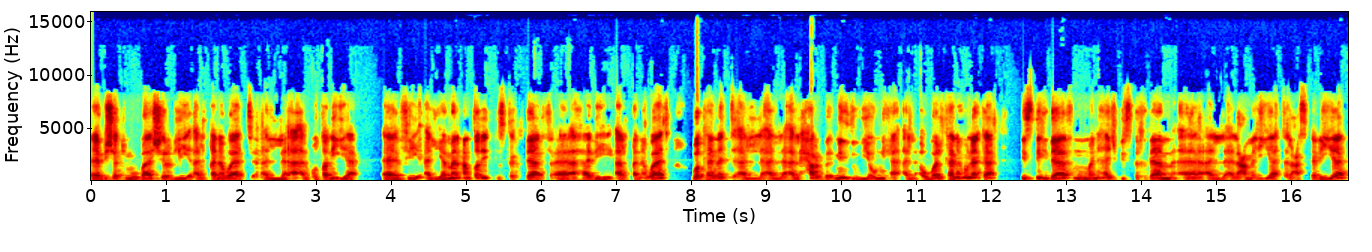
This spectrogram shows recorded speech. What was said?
آه، بشكل مباشر للقنوات الوطنية آه، في اليمن عن طريق استهداف هذه القنوات. وكانت الحرب منذ يومها الأول كان هناك استهداف ممنهج باستخدام العمليات العسكرية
